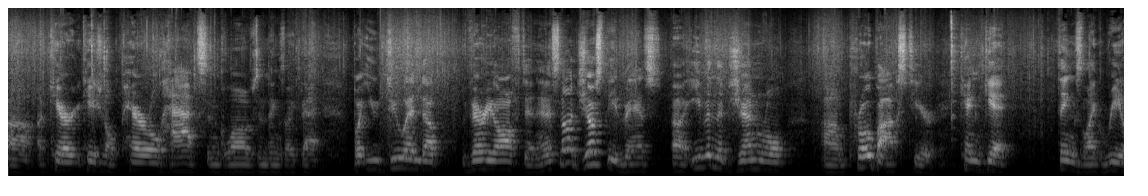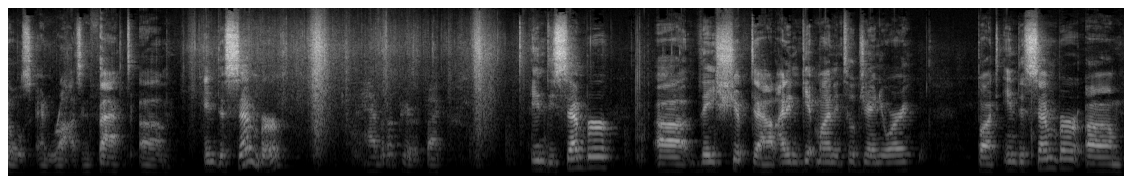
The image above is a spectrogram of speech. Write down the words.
uh, occasional apparel, hats and gloves and things like that. But you do end up very often, and it's not just the advanced, uh, even the general um, pro box tier can get things like reels and rods. In fact, um, in December, I have it up here in fact, in December, uh, they shipped out, I didn't get mine until January, but in December, um,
